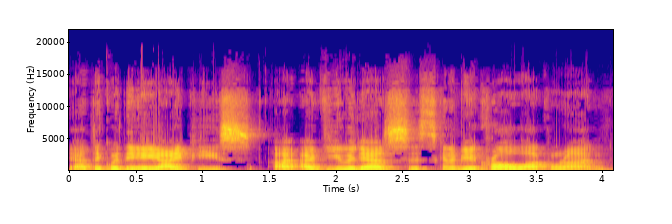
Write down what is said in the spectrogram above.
yeah, I think with the AI piece, I, I view it as it's going to be a crawl, walk, run,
